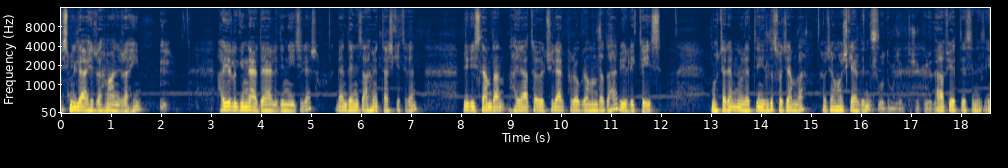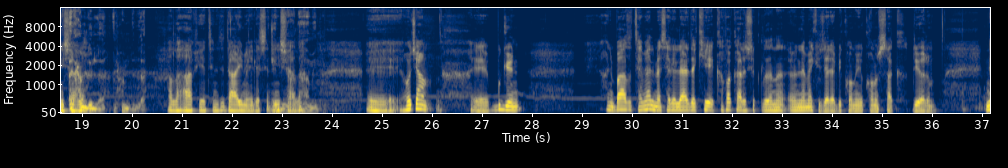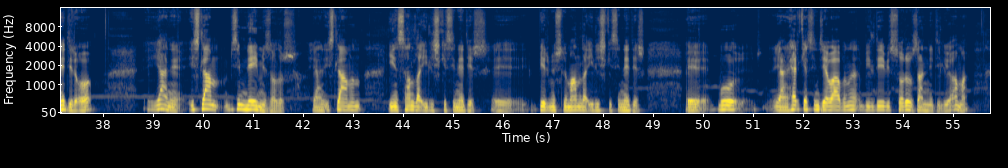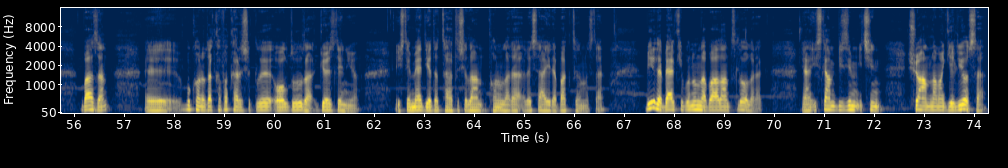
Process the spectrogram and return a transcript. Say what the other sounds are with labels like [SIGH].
Bismillahirrahmanirrahim. Hayırlı günler değerli dinleyiciler. Ben Deniz Ahmet Taş getiren bir İslam'dan Hayata Ölçüler programında daha birlikteyiz. Muhterem Nurettin Yıldız hocamla. Hocam hoş geldiniz. Hoş buldum hocam. Teşekkür ederim. Afiyettesiniz inşallah. Elhamdülillah. Elhamdülillah. Allah afiyetinizi daim eylesin Cemiyat, inşallah. Amin. Ee, hocam e, bugün hani bazı temel meselelerdeki kafa karışıklığını önlemek üzere bir konuyu konuşsak diyorum. Nedir o? Yani İslam bizim neyimiz olur? Yani İslam'ın insanla ilişkisi nedir? Ee, bir Müslümanla ilişkisi nedir? Ee, bu yani herkesin cevabını bildiği bir soru zannediliyor ama bazen bu konuda kafa karışıklığı olduğu da gözleniyor. İşte medyada tartışılan konulara vesaire baktığımızda bir de belki bununla bağlantılı olarak yani İslam bizim için şu anlama geliyorsa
